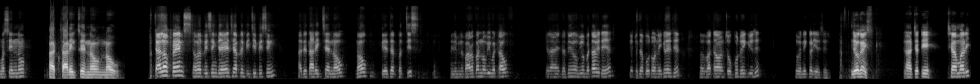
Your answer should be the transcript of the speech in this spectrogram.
મશીનનું આ તારીખ છે નવ નવ. ચાલો ફ્રેન્ડ્સ હવે ફિશિંગ જઈએ છીએ આપણે બીજી ફિશિંગ આજે તારીખ છે નવ નવ બે હજાર પચીસ. એટલે મને બારોબારનો વ્યૂ બતાવું. પેલા ગતિનો વ્યૂ બતાવી દઈએ કે બધા બોટો નીકળે છે. વાતાવરણ ચોખ્ખું થઈ ગયું છે. તો નીકળીએ છીએ. જો ગાઈશ આ જટી છે અમારી.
